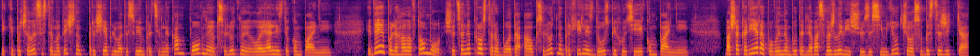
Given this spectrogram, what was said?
які почали систематично прищеплювати своїм працівникам повну і абсолютну лояльність до компанії. Ідея полягала в тому, що це не просто робота, а абсолютна прихильність до успіху цієї компанії. Ваша кар'єра повинна бути для вас важливішою за сім'ю чи особисте життя,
